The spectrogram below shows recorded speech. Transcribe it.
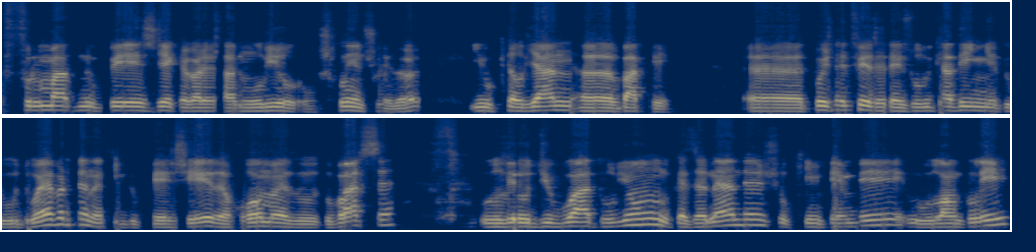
formado no PSG, que agora está no Lille, um excelente jogador, e o Kylian uh, Mbappé. Uh, depois na defesa tens o Lucadinha do, do Everton, antigo do PSG, da Roma, do, do Barça, o Leo Dubois do Lyon, Lucas Hernandes, o Kim Pembe, o Langlais,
